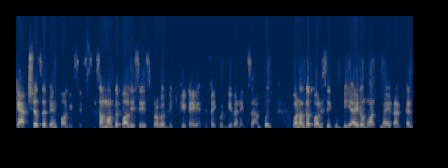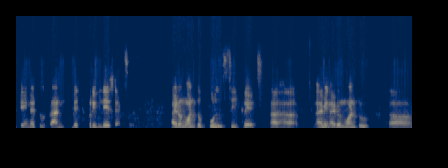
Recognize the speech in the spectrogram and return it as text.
capture certain policies. Some of the policies probably, if I, if I could give an example, one of the policy could be, I don't want my run container to run with privileged access. I don't want to pull secrets. Uh, uh I mean, I don't want to uh,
